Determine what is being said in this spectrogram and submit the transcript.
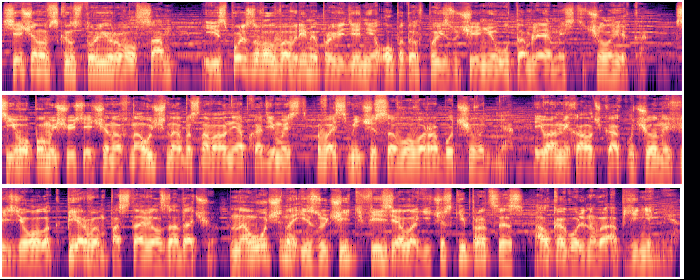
Сеченов сконструировал сам и использовал во время проведения опытов по изучению утомляемости человека. С его помощью Сеченов научно обосновал необходимость восьмичасового рабочего дня. Иван Михайлович, как ученый-физиолог, первым поставил задачу – научно изучить физиологический процесс алкогольного опьянения.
